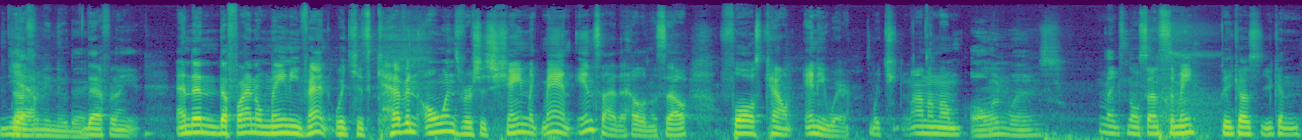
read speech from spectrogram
yeah, Definitely New Day. Definitely. And then the final main event, which is Kevin Owens versus Shane McMahon inside the Hell in a Cell, falls count anywhere. Which I don't know Owen wins. makes no sense to me because you can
